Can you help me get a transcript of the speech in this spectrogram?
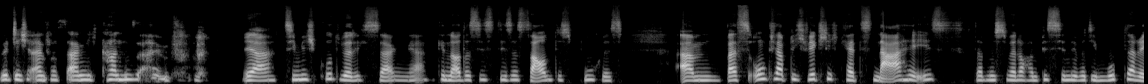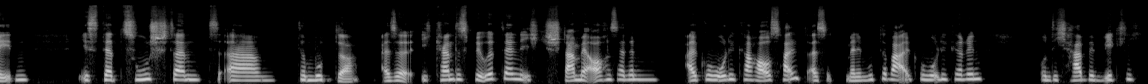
würde ich einfach sagen, ich kann es einfach. Ja, ziemlich gut, würde ich sagen. Ja, genau, das ist dieser Sound des Buches. Ähm, was unglaublich wirklichkeitsnahe ist, da müssen wir noch ein bisschen über die Mutter reden, ist der Zustand ähm, der Mutter. Also ich kann das beurteilen, ich stamme auch aus einem Alkoholikerhaushalt, also meine Mutter war Alkoholikerin und ich habe wirklich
